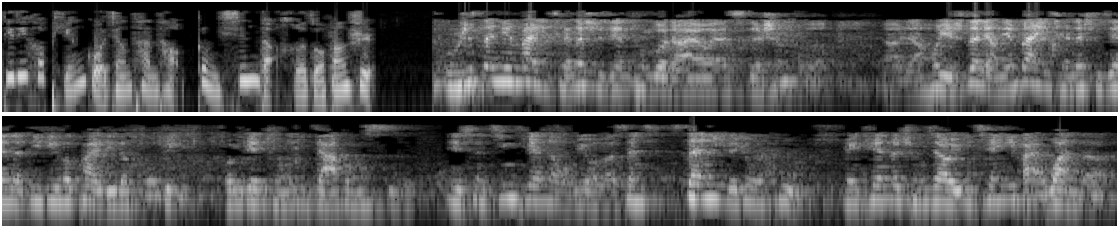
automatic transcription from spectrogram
滴滴和苹果将探讨更新的合作方式。我们是三年半以前的时间通过的 iOS 的审核，啊，然后也是在两年半以前的时间呢滴滴和快滴的合并，我们变成了一家公司。也像今天呢，我们有了三三亿的用户，每天的成交有一千一百万的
